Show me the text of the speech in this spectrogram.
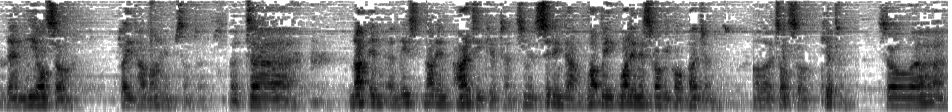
Then he also played harmonium sometimes. But uh, not in, at least not in arti kirtan, so sitting down, what we, what in ISKCON we call bhajan, although it's also kirtan. So, uh,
